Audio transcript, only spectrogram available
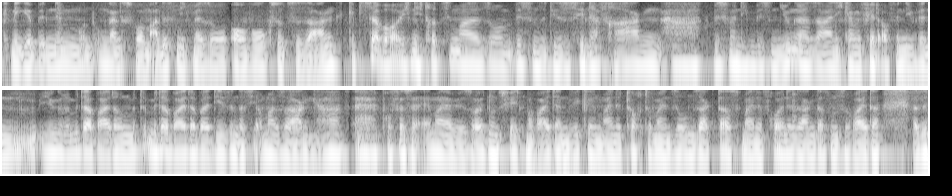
Knigge, Benimm und Umgangsform alles nicht mehr so en vogue sozusagen. Gibt es da bei euch nicht trotzdem mal so ein bisschen so dieses Hinterfragen, ah, müssen wir nicht ein bisschen jünger sein? Ich kann mir vielleicht auch, wenn die wenn jüngere Mitarbeiterinnen und Mitarbeiter bei dir sind, dass sie auch mal sagen, ja, äh, Professor Emmer, wir sollten uns vielleicht mal weiterentwickeln. Meine Tochter, mein Sohn sagt das, meine Freunde sagen das und so weiter. Also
